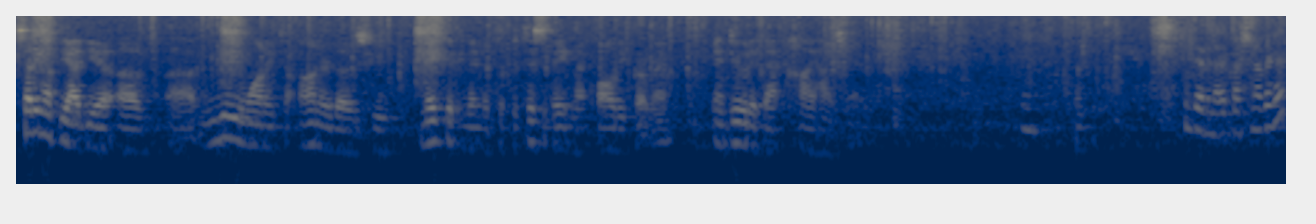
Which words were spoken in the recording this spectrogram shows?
setting up the idea of uh, really wanting to honor those who make the commitment to participate in that quality program and do it at that high, high standard. Thank you. Do you have another question over here?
